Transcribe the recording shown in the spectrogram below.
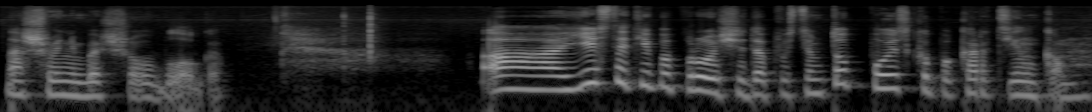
нашего небольшого блога. А есть статьи попроще, допустим, топ поиска по картинкам.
